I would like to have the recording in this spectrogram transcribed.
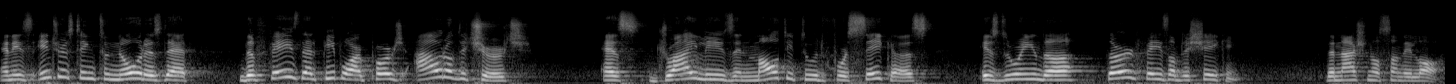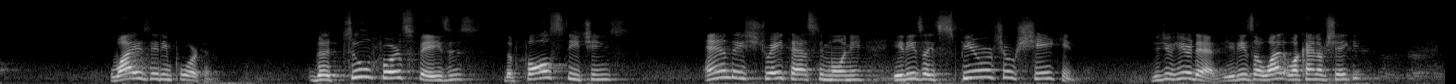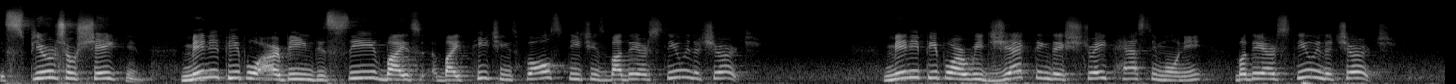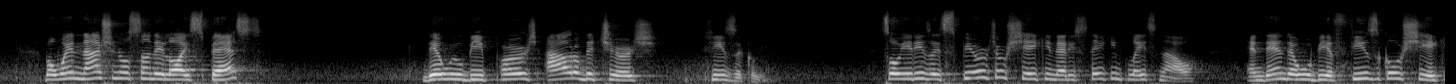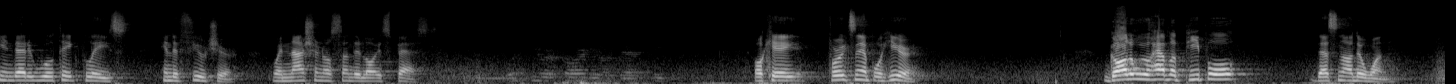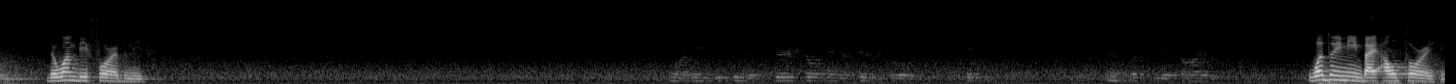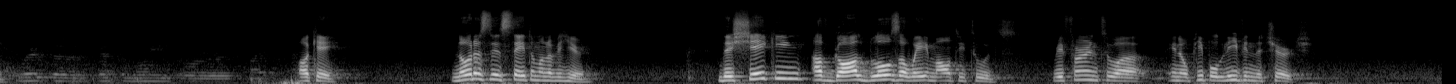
And it's interesting to notice that the phase that people are purged out of the church as dry leaves and multitude forsake us is during the third phase of the shaking, the national Sunday law. Why is it important? The two first phases, the false teachings and the straight testimony, it is a spiritual shaking. Did you hear that? It is a what? What kind of shaking? It's spiritual shaking. Many people are being deceived by, by teachings, false teachings, but they are still in the church. Many people are rejecting the straight testimony, but they are still in the church. But when National Sunday Law is passed, they will be purged out of the church physically. So it is a spiritual shaking that is taking place now and then there will be a physical shaking that will take place in the future when National Sunday Law is passed. What's your authority on that? Okay, for example, here, God will have a people, that's not the one. The one before, I believe. No, I mean between the spiritual and the physical shaking. What's the authority? What do you mean by authority? Where's the testimonies or Okay. Notice this statement over here. The shaking of God blows away multitudes, referring to uh, you know people leaving the church.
